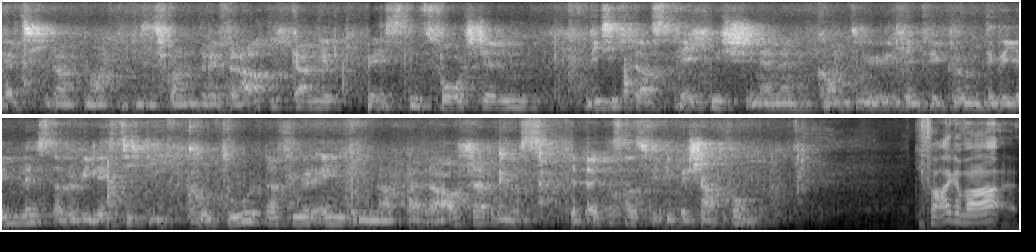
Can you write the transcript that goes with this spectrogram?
Herzlichen Dank, Marc, für dieses spannende Referat. Ich kann mir bestens vorstellen, wie sich das technisch in eine kontinuierliche Entwicklung integrieren lässt, aber wie lässt sich die Kultur dafür ändern, auch bei der Ausschreibung? Was bedeutet das für die Beschaffung? Die Frage war,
